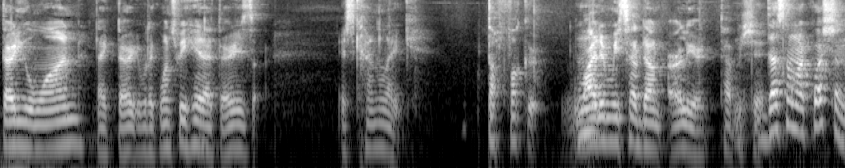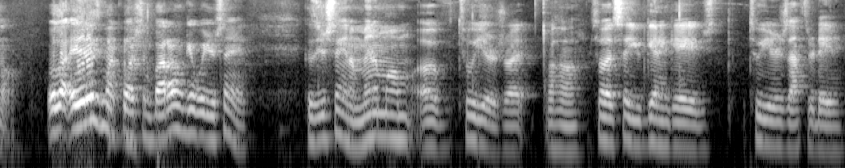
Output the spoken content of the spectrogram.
thirty one, like thirty, like once we hit our thirties, it's kind of like the fucker. Why didn't we settle down earlier? Type of shit. That's not my question though. Well, like, it is my question, but I don't get what you're saying. Because you're saying a minimum of two years, right? Uh huh. So let's say you get engaged two years after dating.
